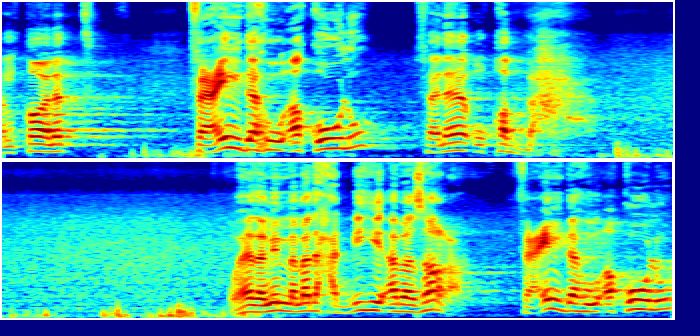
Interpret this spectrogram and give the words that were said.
أن قالت فعنده أقول فلا أقبح. وهذا مما مدحت به أبا زرع فعنده أقول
